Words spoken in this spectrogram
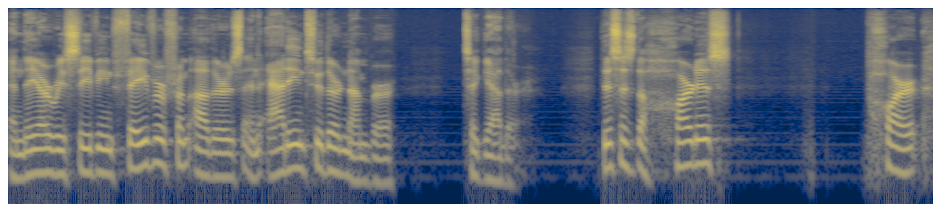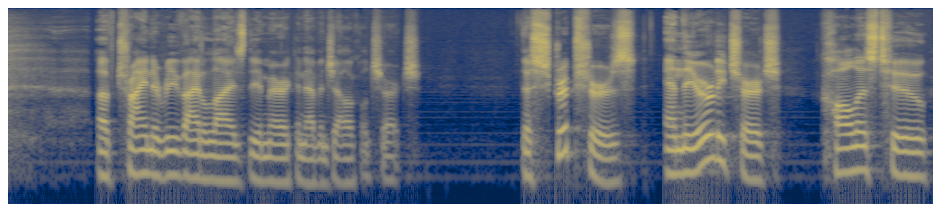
and they are receiving favor from others and adding to their number together. This is the hardest part of trying to revitalize the American evangelical church. The scriptures and the early church call us to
